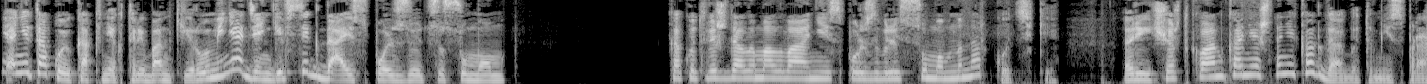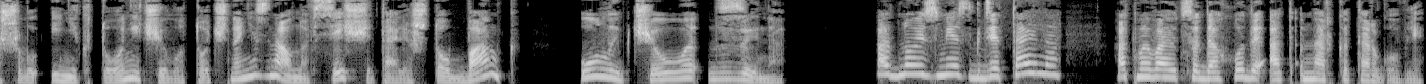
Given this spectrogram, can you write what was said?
Я не такой, как некоторые банкиры. У меня деньги всегда используются с умом. Как утверждала молва, они использовались с умом на наркотики. Ричард Кван, конечно, никогда об этом не спрашивал, и никто ничего точно не знал, но все считали, что банк улыбчивого Дзына — одно из мест, где тайно отмываются доходы от наркоторговли,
